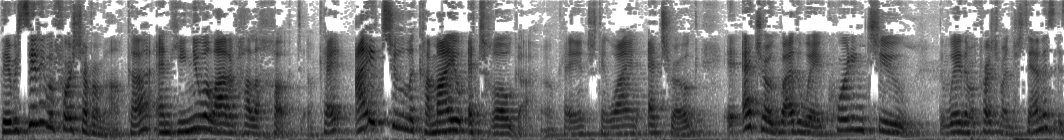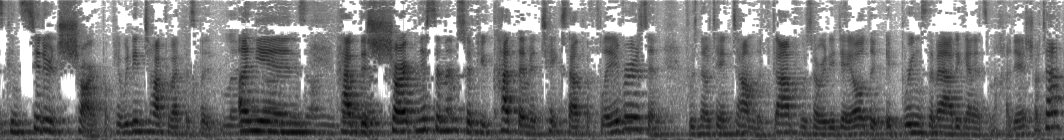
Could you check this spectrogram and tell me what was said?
They were sitting before Shavar Malka, and he knew a lot of halachot. Okay, aitu lekamayu etroga. Okay, interesting. Why an etrog? Etrog, by the way, according to the way the Mepharshim understand this, is considered sharp. Okay, we didn't talk about this, but onions, onions have this sharpness in them. So if you cut them, it takes out the flavors. And if it was no tam with gam, it was already day old, it, it, brings them out again. It's mechadesh otam.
